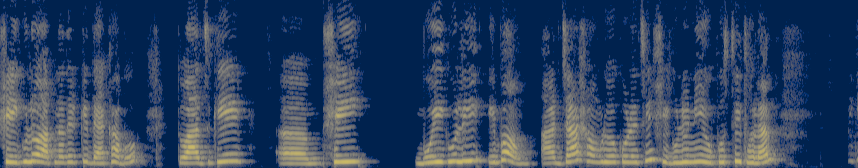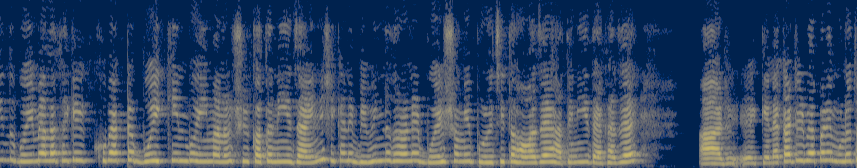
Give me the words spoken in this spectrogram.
সেইগুলো আপনাদেরকে দেখাবো। তো আজকে সেই বইগুলি এবং আর যা সংগ্রহ করেছি সেগুলো নিয়ে উপস্থিত হলাম। কিন্তু বইমেলা থেকে খুব একটা বই কিনবো এই মানসিকতা নিয়ে যাইনি। সেখানে বিভিন্ন ধরনের বইয়ের সঙ্গে পরিচিত হওয়া যায়, হাতে নিয়ে দেখা যায়। আর কেনাকাটির ব্যাপারে মূলত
